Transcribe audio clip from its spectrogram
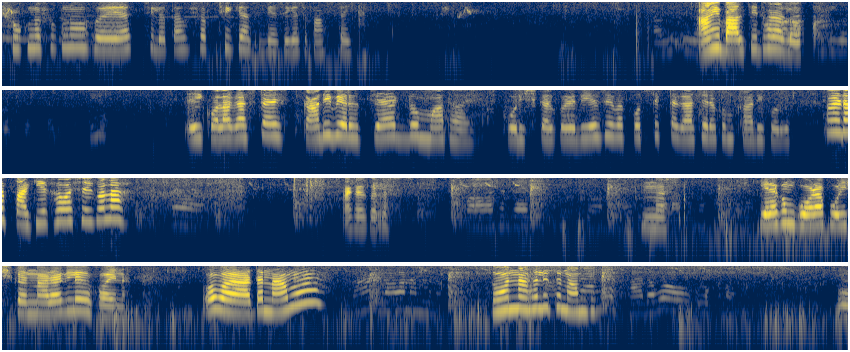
শুকনো শুকনো হয়ে যাচ্ছিল, তাও সব ঠিক আছে, বেঁচে গেছে পাঁচটাই। আমি বালতি ধরা লোক। এই কলা গাছটায় কাঁদি বের হচ্ছে একদম মাথায়। পরিষ্কার করে দিয়েছে, এবার প্রত্যেকটা গাছে এরকম কাঁদি পড়বে। আমার এটা পাকিয়ে খাওয়া সেই কলা? পাকা কলা। না, এরকম গোড়া পরিষ্কার না রাখলে হয় না। ও বা তার নামও? না না তোমার নাম হলে তো নাম খাও ও।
